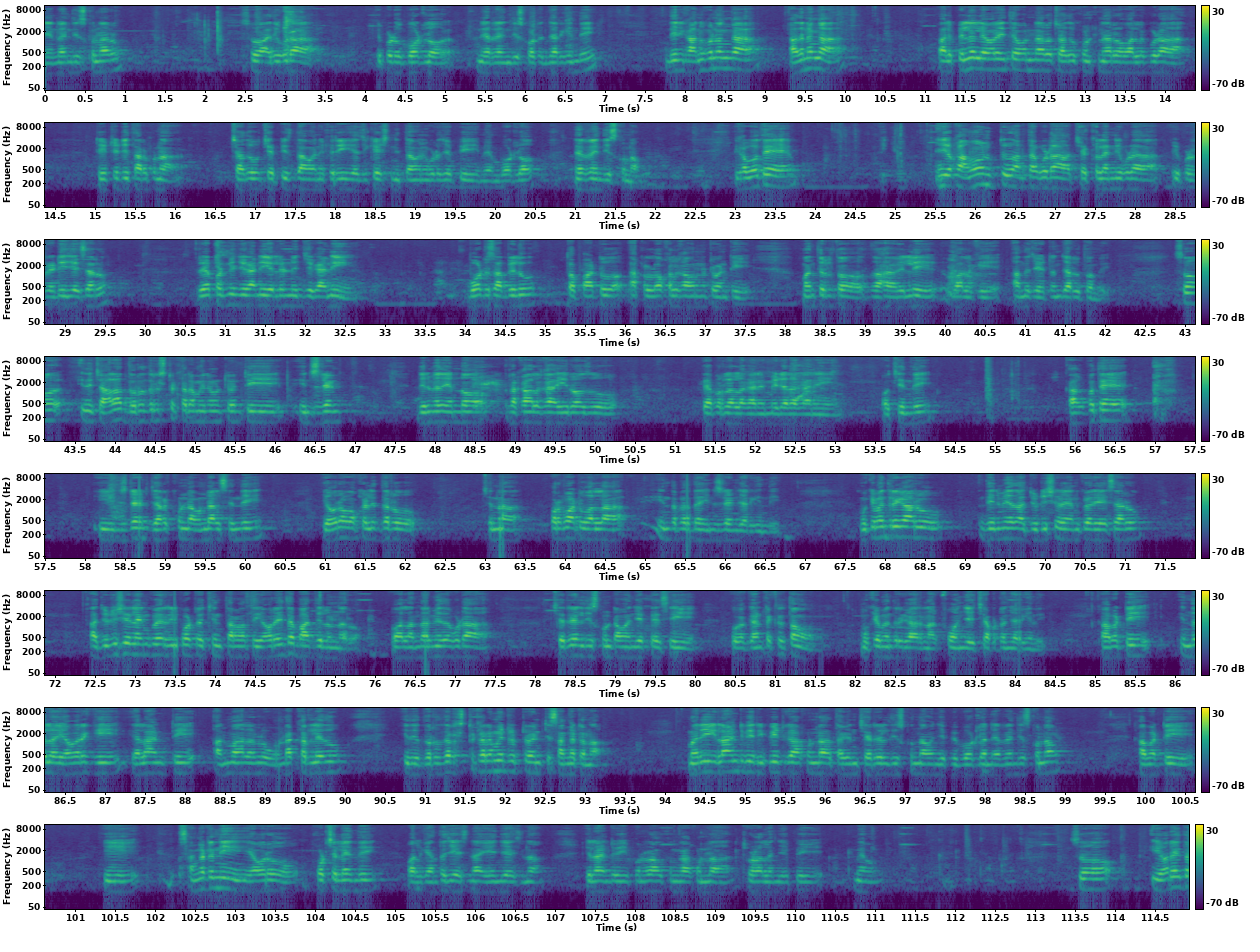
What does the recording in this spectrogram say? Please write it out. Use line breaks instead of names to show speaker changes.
నిర్ణయం తీసుకున్నారు. సో అది కూడా ఇప్పుడు బోర్డులో నిర్ణయం తీసుకోవడం జరిగింది. దీనికి అనుగుణంగా అదనంగా వాళ్ళ పిల్లలు ఎవరైతే ఉన్నారో చదువుకుంటున్నారో వాళ్ళకు కూడా టీటీడీ తరఫున చదువు చెప్పిస్తామని ఫ్రీ ఎడ్యుకేషన్ ఇద్దామని కూడా చెప్పి మేము బోర్డులో నిర్ణయం తీసుకున్నాం. ఇకపోతే ఈ యొక్క అమౌంట్ అంతా కూడా చెక్కులన్నీ కూడా ఇప్పుడు రెడీ చేశారు. రేపటి నుంచి కానీ ఎల్లుండి నుంచి కానీ బోర్డు సభ్యులుతో పాటు అక్కడ లోకల్గా ఉన్నటువంటి మంత్రులతో సహా వెళ్ళి వాళ్ళకి అందజేయటం జరుగుతుంది. సో ఇది చాలా దురదృష్టకరమైనటువంటి ఇన్సిడెంట్. దీని మీద ఎన్నో రకాలుగా ఈరోజు పేపర్లలో కానీ మీడియాలో కానీ వచ్చింది. కాకపోతే ఈ ఇన్సిడెంట్ జరగకుండా ఉండాల్సింది ఎవరో ఒకళ్ళిద్దరు చిన్న పొరపాటు వల్ల ఇంత పెద్ద ఇన్సిడెంట్ జరిగింది. ముఖ్యమంత్రి గారు దీని మీద జ్యుడిషియల్ ఎంక్వైరీ చేశారు. ఆ జ్యుడిషియల్ ఎంక్వైరీ రిపోర్ట్ వచ్చిన తర్వాత ఎవరైతే బాధ్యులు ఉన్నారో వాళ్ళందరి మీద కూడా చర్యలు తీసుకుంటామని చెప్పేసి ఒక గంట క్రితం ముఖ్యమంత్రి గారు నాకు ఫోన్ చేసి చెప్పడం జరిగింది. కాబట్టి ఇందులో ఎవరికి ఎలాంటి అనుమానాలు ఉండక్కర్లేదు. ఇది దురదృష్టకరమైనటువంటి సంఘటన. మరి ఇలాంటివి రిపీట్ కాకుండా తగిన చర్యలు తీసుకుందామని చెప్పి బోర్డులో నిర్ణయం తీసుకున్నాం. కాబట్టి ఈ సంఘటనని ఎవరు పూడ్చలేంది వాళ్ళకి ఎంత చేసినా ఏం చేసినా ఇలాంటివి పునరావృతం కాకుండా చూడాలని చెప్పి మేము. సో ఎవరైతే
